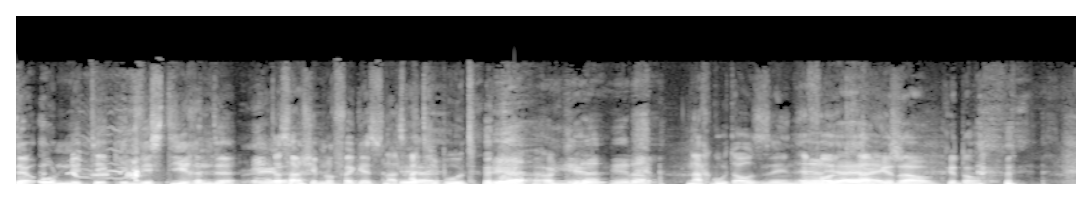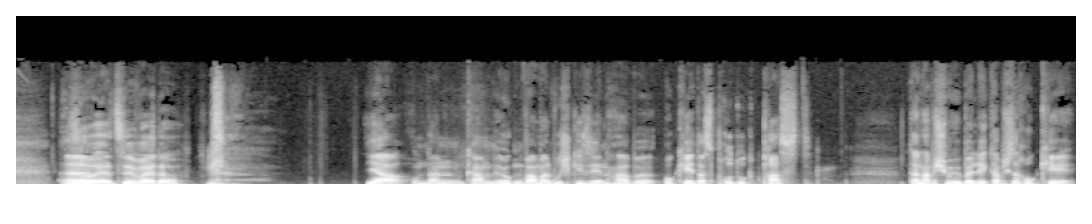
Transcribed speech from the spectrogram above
Der unnötig Investierende. Das habe ich eben noch vergessen als Ja. Attribut. ja, okay. Jeder, jeder. Nach gut aussehen, Ja. Ja, erfolgreich. ja, genau, genau. so, Ähm, erzähl weiter. Ja, und dann kam irgendwann mal, wo ich gesehen habe, okay, das Produkt passt. Dann habe ich mir überlegt, habe ich gesagt, okay,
